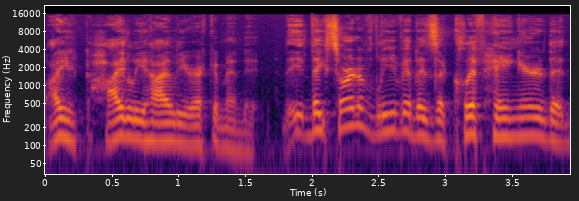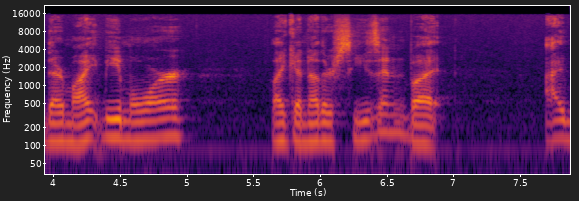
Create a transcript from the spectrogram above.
I highly, highly recommend it. They, sort of leave it as a cliffhanger that there might be more, like another season, but I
